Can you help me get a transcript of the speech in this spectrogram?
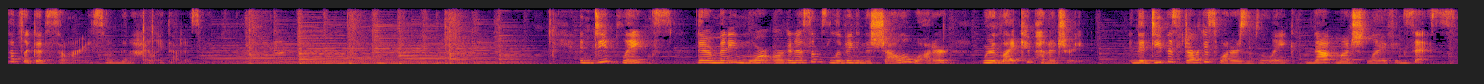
That's a good summary, so I'm going to highlight that as well. In deep lakes, there are many more organisms living in the shallow water where light can penetrate. In the deepest, darkest waters of the lake, not much life exists.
